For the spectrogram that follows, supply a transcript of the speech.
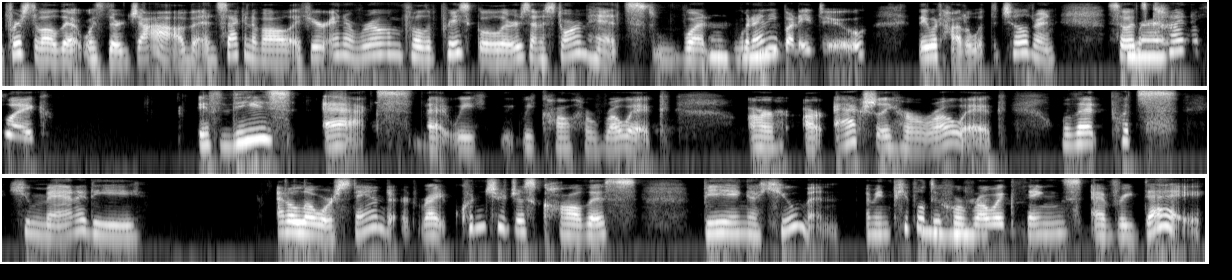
first of all that was their job and second of all if you're in a room full of preschoolers and a storm hits what mm-hmm. would anybody do they would huddle with the children so it's right. kind of like if these acts that we we call heroic are are actually heroic well that puts humanity at a lower standard right couldn't you just call this being a human I mean, people do mm-hmm. heroic things every day,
